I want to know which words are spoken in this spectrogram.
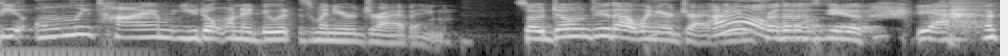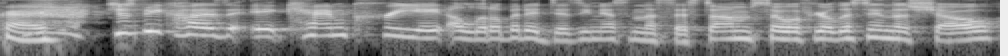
The only time you don't want to do it is when you're driving. So don't do that when you're driving. And for those of oh. you, yeah. Okay. Just because it can create a little bit of dizziness in the system. So if you're listening to the show,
